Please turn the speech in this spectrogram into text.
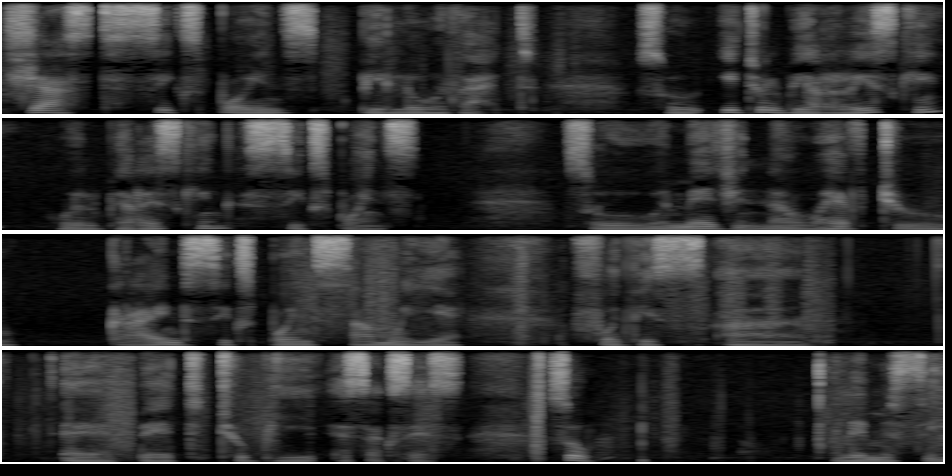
just six points below that. So it will be risky we'll be risking six points. So imagine now we have to grind six points somewhere here for this uh, uh, bet to be a success. So let me see.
